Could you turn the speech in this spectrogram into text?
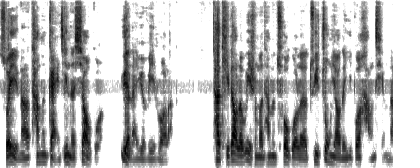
所以呢，他们改进的效果越来越微弱了。他提到了为什么他们错过了最重要的一波行情呢？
